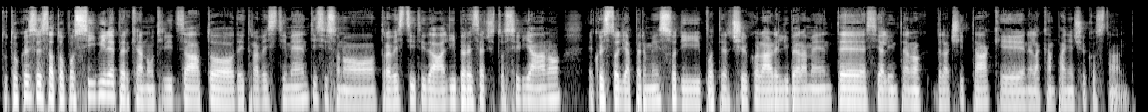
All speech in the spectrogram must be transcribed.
Tutto questo è stato possibile perché hanno utilizzato dei travestimenti, si sono travestiti da libero esercito siriano e questo gli ha permesso di poter circolare liberamente sia all'interno della città che nella campagna circostante.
